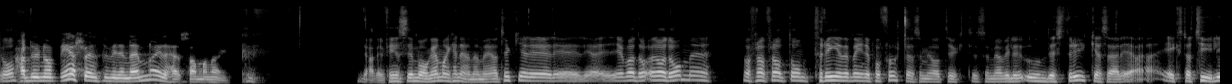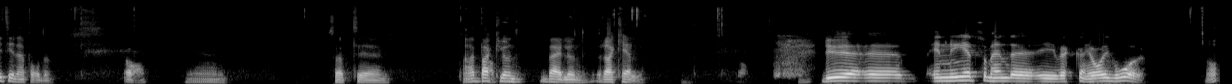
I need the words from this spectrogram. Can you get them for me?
Ja, hade du något mer som du ville nämna i det här sammanhanget? ja det finns ju många man kan nämna, men jag tycker det, det, det, det var, de, det var de, eh, det var framförallt de tre vi var inne på först som jag tyckte, som jag ville understryka så här eh, extra tydligt i den här podden. Ja. Eh, Så att, eh, ja, Backlund, Berglund, Rakell. Du, eh, en nyhet som hände i veckan, ja igår, Ja,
